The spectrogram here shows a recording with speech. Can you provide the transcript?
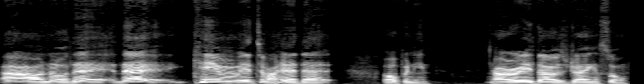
Oh no, that that came into my head. That opening. I already thought it was Dragon Soul,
